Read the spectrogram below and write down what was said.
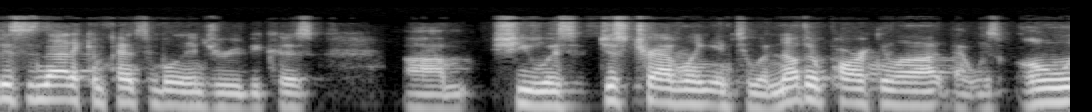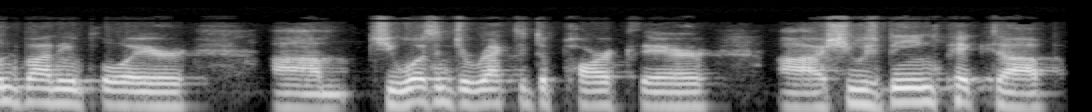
this is not a compensable injury because um, she was just traveling into another parking lot that was owned by the employer. Um, she wasn't directed to park there. Uh, she was being picked up.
